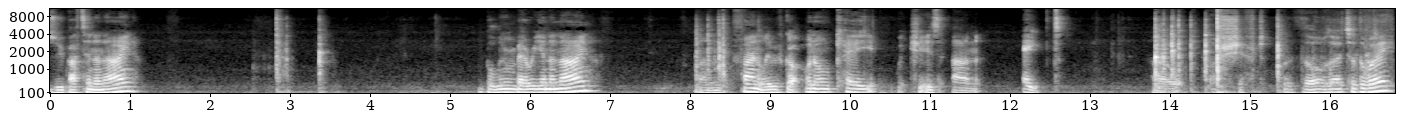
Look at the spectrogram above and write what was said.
Zubat in a 9. Bloomberry in a 9. And finally we've got Unknown K, which is an 8. I'll, I'll shift those out of the way.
